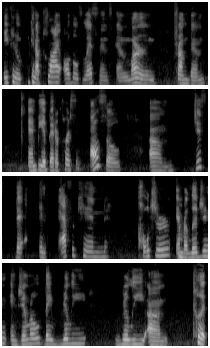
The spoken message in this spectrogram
You can you can apply all those lessons and learn from them, and be a better person. Also, um, just that in African culture and mm-hmm. religion in general, they really, really um, put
